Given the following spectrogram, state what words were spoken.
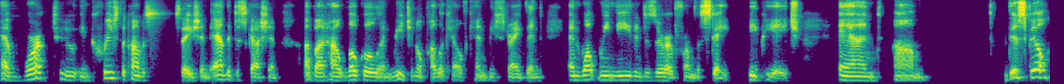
have worked to increase the conversation and the discussion about how local and regional public health can be strengthened and what we need and deserve from the state DPH. And um, this bill,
